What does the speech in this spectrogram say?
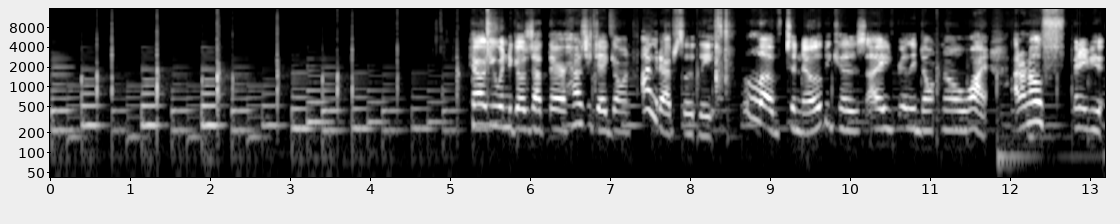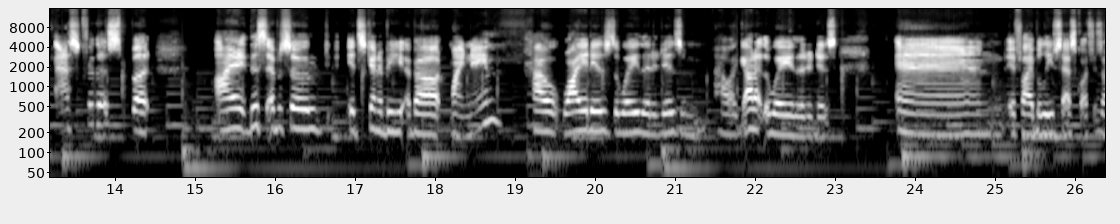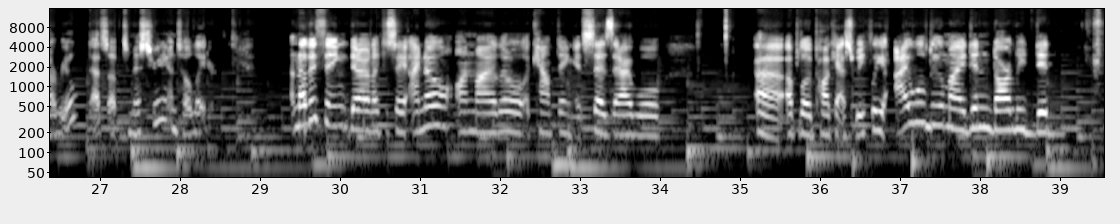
How you Indigos out there? How's your day going? I would absolutely love to know because I really don't know why. I don't know if many of you asked for this, but I this episode it's to be about my name, how why it is the way that it is and how I got it the way that it is. And if I believe Sasquatches are real, that's up to mystery until later. Another thing that I would like to say, I know on my little account thing it says that I will uh, upload podcasts weekly. I will do my Din Darley did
